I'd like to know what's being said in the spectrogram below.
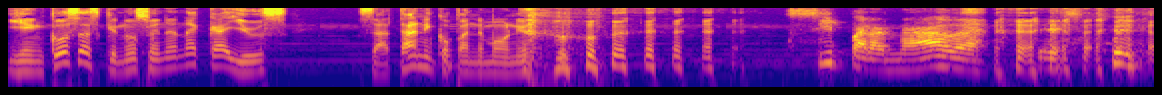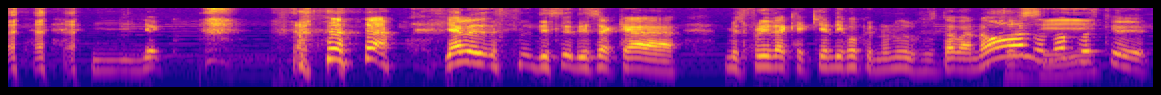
Y en cosas que no suenan a Cayus, satánico pandemonio. Sí, para nada. Este, ya, ya le dice, dice acá Miss Frida que quien dijo que no nos gustaba. No, Pues no, no, sí. pues que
